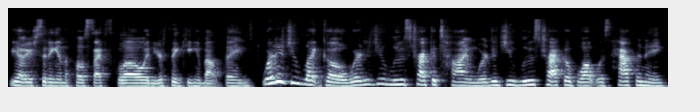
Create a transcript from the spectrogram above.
you know, you're sitting in the post sex glow and you're thinking about things. Where did you let go? Where did you lose track of time? Where did you lose track of what was happening?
